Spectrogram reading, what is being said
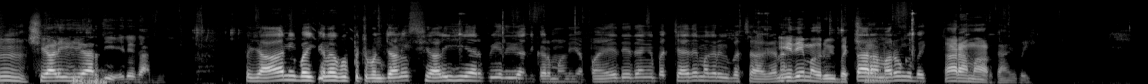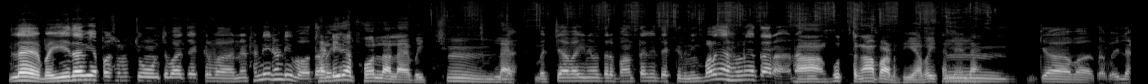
ਹੂੰ। 46000 ਦੀ ਇਹ ਦੇ ਦਾਂਗੇ। 50 ਨਹੀਂ ਬਾਈ ਕਹਿੰਦਾ ਕੋਈ 55 ਨਹੀਂ 46000 ਰੁਪਏ ਦੀ ਅੱਜ ਕਰਮ ਵਾਲੀ ਆਪਾਂ ਇਹ ਦੇ ਦਾਂਗੇ ਬੱਚਾ ਇਹਦੇ ਮਗਰ ਵੀ ਬੱਚਾ ਆ ਗਿਆ ਨਾ। ਇਹਦੇ ਮਗਰ ਵੀ ਬੱਚਾ ਵਾ। ਮਾਰੋਗੇ ਬਾਈ। ਧਾਰਾ ਮਾਰ ਦਾਂਗੇ ਬਈ। ਲੈ ਬਾਈ ਇਹਦਾ ਵੀ ਆਪਾਂ ਤੁਹਾਨੂੰ ਚੋਣ ਚਵਾ ਚੈੱਕ ਕਰਵਾਣਾ ਠੰਡੀ ਠੰਡੀ ਬਹੁਤ ਆ ਠੰਡੀ ਦਾ ਫੁੱਲ ਆ ਲੈ ਬਈ। ਹੂੰ ਲੈ। ਬੱਚਾ ਬਾਈ ਨੇ ਉਧਰ ਬੰਦ ਤੱਕ ਦਿੱਕਤ ਨਹੀਂ ਬੜੀਆਂ ਸੋਹਣੀਆਂ ਧਾਰਾਂ ਨਾ। ਹਾਂ ਗੁੱਤੀਆਂ ਪੜਦੀ ਆ ਬਈ ਥੱਲੇ ਲੈ। ਕੀ ਬਾਤ ਆ ਬਾਈ ਲੈ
